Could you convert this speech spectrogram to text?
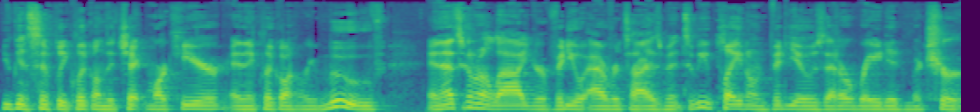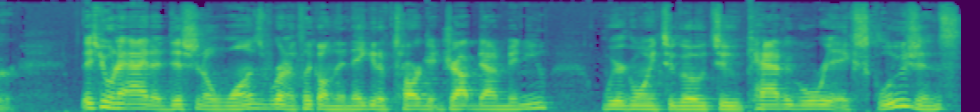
you can simply click on the check mark here and then click on remove, and that's going to allow your video advertisement to be played on videos that are rated mature. If you want to add additional ones, we're going to click on the negative target drop down menu. We're going to go to category exclusions,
